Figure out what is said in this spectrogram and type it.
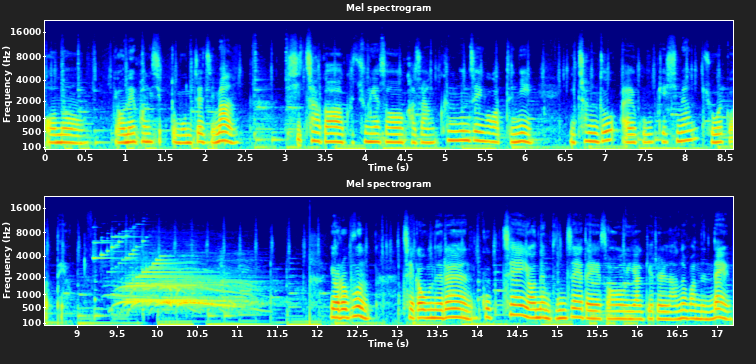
언어, 연애 방식도 문제지만 시차가 그 중에서 가장 큰 문제인 것 같으니 이 점도 알고 계시면 좋을 것 같아요. 여러분, 제가 오늘은 국제 연애 문제에 대해서 이야기를 나눠봤는데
